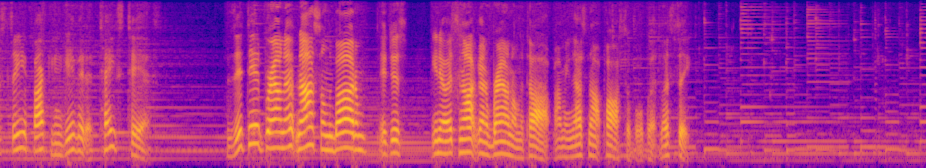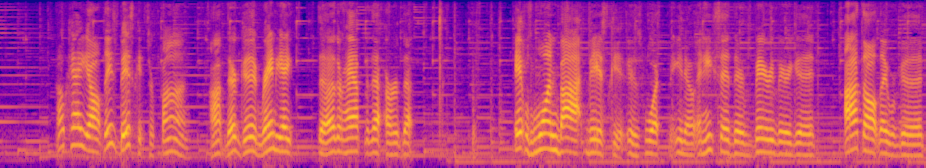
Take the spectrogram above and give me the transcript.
Let's see if I can give it a taste test. Because it did brown up nice on the bottom. It just you know, it's not going to brown on the top. I mean, that's not possible, but let's see. Okay, y'all, these biscuits are fine. Uh, they're good. Randy ate the other half of that, or that. It was one bite biscuit, is what, you know, and he said they're very, very good. I thought they were good.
